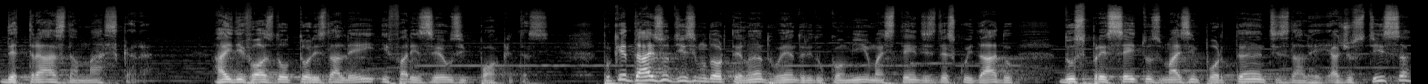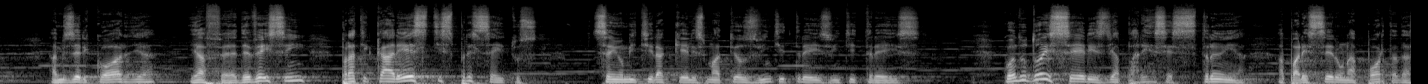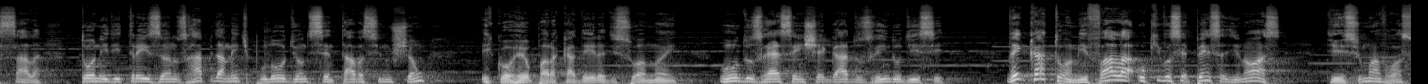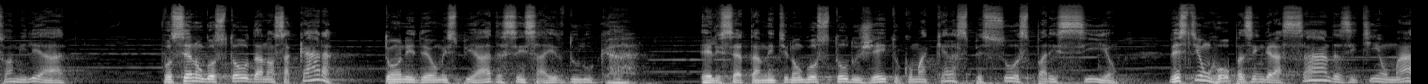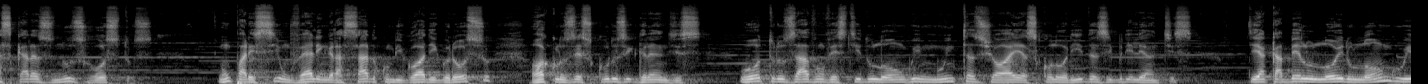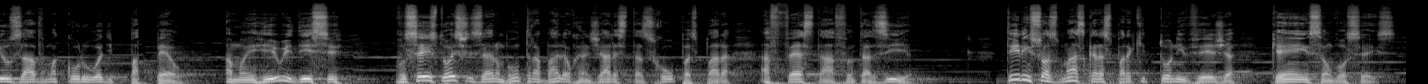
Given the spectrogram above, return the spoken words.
detrás da máscara. Ai de vós, doutores da lei e fariseus hipócritas, porque dais o dízimo do hortelã, do endro e do cominho, mas tendes descuidado dos preceitos mais importantes da lei, a justiça, a misericórdia e a fé. Deveis sim praticar estes preceitos, sem omitir aqueles. Mateus 23, 23. Quando dois seres de aparência estranha apareceram na porta da sala, Tony, de três anos, rapidamente pulou de onde sentava-se no chão e correu para a cadeira de sua mãe. Um dos recém-chegados, rindo, disse: Vem cá, Tommy, fala o que você pensa de nós, disse uma voz familiar. Você não gostou da nossa cara? Tony deu uma espiada sem sair do lugar. Ele certamente não gostou do jeito como aquelas pessoas pareciam. Vestiam roupas engraçadas e tinham máscaras nos rostos. Um parecia um velho engraçado com bigode grosso, óculos escuros e grandes. O outro usava um vestido longo e muitas joias coloridas e brilhantes. Tinha cabelo loiro longo e usava uma coroa de papel. A mãe riu e disse: Vocês dois fizeram bom trabalho ao arranjar estas roupas para a festa à fantasia. Tirem suas máscaras para que Tony veja quem são vocês.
